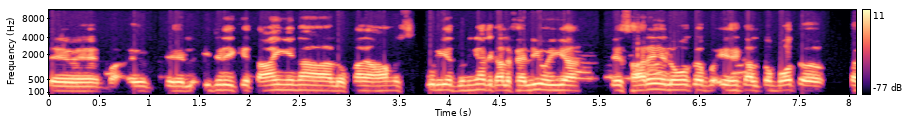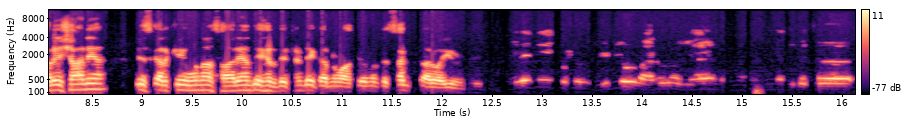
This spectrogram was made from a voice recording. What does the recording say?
ਤੇ ਜਿਹੜੀ ਕਿ ਤਾਂ ਹੀ ਇਹਨਾਂ ਲੋਕਾਂ ਆਮ ਪੂਰੀ ਇਹ ਦੁਨੀਆ 'ਚ ਗੱਲ ਫੈਲੀ ਹੋਈ ਆ ਤੇ ਸਾਰੇ ਲੋਕ ਇਸ ਗੱਲ ਤੋਂ ਬਹੁਤ ਪਰੇਸ਼ਾਨ ਆ। ਇਸ ਕਰਕੇ ਉਹਨਾਂ ਸਾਰਿਆਂ ਦੇ ਹਿਰਦੇ ਠੰਡੇ ਕਰਨ ਵਾਸਤੇ ਉਹਨਾਂ ਤੇ ਸਖਤ ਕਾਰਵਾਈ ਹੋਣੀ ਚਾਹੀਦੀ। ਹੈ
